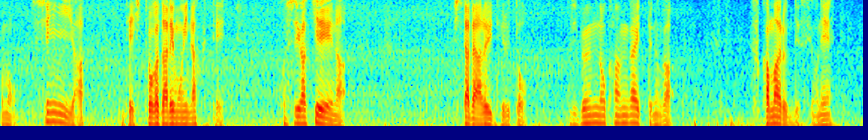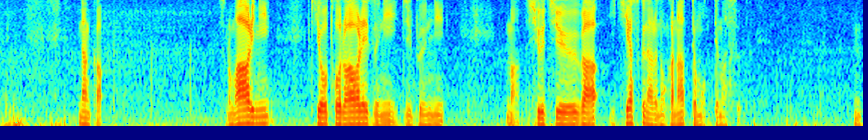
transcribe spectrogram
この深夜で人が誰もいなくて星が綺麗な下で歩いてると自分の考えっていうのが深まるんですよね。なんかその周りに気をとらわれずに自分に、まあ、集中がいきやすくなるのかなって思ってます、うん。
